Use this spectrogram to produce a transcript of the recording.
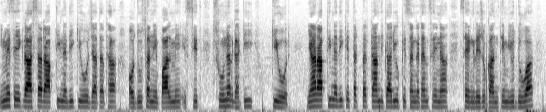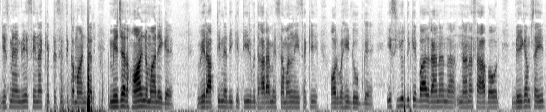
इनमें से एक रास्ता राप्ती नदी की ओर जाता था और दूसरा नेपाल में स्थित सूनर घाटी की ओर। यहाँ राप्ती नदी के तट पर क्रांतिकारियों की संगठन सेना से अंग्रेज़ों का अंतिम युद्ध हुआ, जिसमें अंग्रेज़ सेना के प्रसिद्ध कमांडर मेजर हॉर्न मारे गए। वे राप्ती नदी की तीव्र धारा में संभल नहीं सके और वहीं डूब गए। इस युद्ध के बाद राणा नाना साहब और बेगम सहित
